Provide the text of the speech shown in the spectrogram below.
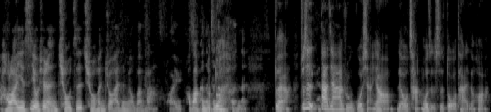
好啦，也是有些人求子求很久，还是没有办法怀孕。好吧，可能真的很困难。对啊，就是大家如果想要流产或者是堕胎的话，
